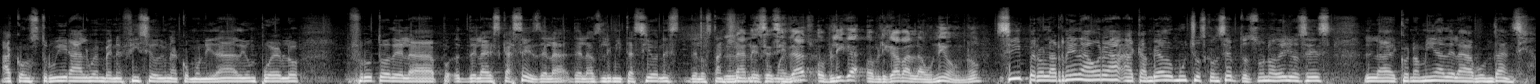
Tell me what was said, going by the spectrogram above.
a construir algo en beneficio de una comunidad, de un pueblo fruto de la, de la escasez, de, la, de las limitaciones de los tangibles. La necesidad obliga, obligaba a la unión, ¿no? Sí, pero la red ahora ha cambiado muchos conceptos. Uno de ellos es la economía de la abundancia.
